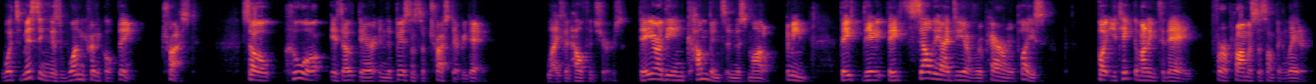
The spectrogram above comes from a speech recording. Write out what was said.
What's missing is one critical thing trust. So, who is out there in the business of trust every day? Life and health insurers. They are the incumbents in this model. I mean, they, they, they sell the idea of repair and replace, but you take the money today for a promise of something later.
